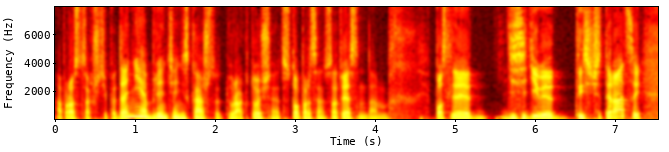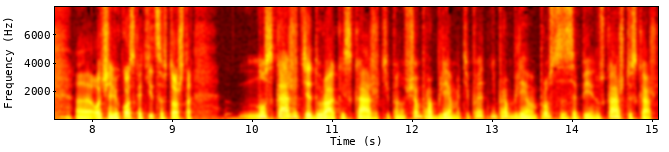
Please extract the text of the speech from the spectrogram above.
а просто так, что типа, да не, блин, тебе не скажут, что ты дурак, точно, это сто процентов, соответственно, там, после 10 тысяч итераций э, очень легко скатиться в то, что ну, скажут тебе, дурак, и скажут, типа, ну, в чем проблема? Типа, это не проблема, просто забей. Ну, скажут и скажут.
